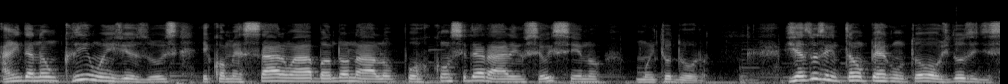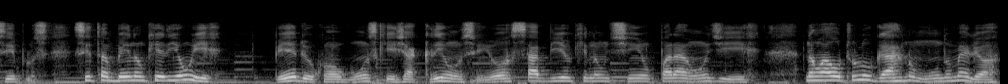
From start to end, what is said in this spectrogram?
ainda não criam em Jesus e começaram a abandoná-lo por considerarem o seu ensino muito duro. Jesus então perguntou aos doze discípulos se também não queriam ir. Pedro, com alguns que já criam no Senhor, sabiam que não tinham para onde ir. Não há outro lugar no mundo melhor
